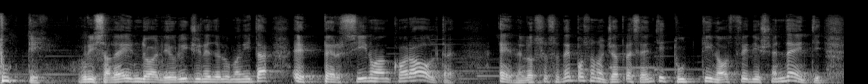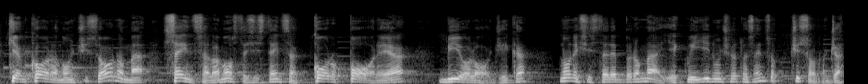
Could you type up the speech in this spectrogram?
tutti, risalendo alle origini dell'umanità e persino ancora oltre. E nello stesso tempo sono già presenti tutti i nostri discendenti, che ancora non ci sono, ma senza la nostra esistenza corporea, biologica, non esisterebbero mai e quindi in un certo senso ci sono già.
